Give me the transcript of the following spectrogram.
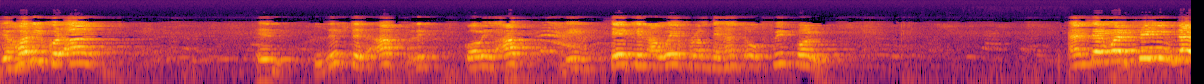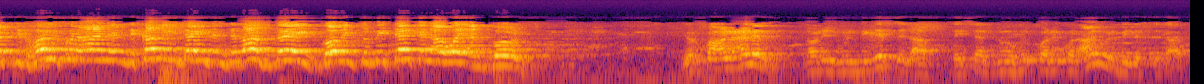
the Holy Quran is lifted up, going up, being taken away from the hands of people. And they were seeing that the Holy Quran in the coming days, in the last days, going to be taken away and burned. يرفع العلم, knowledge will be lifted up. They said the Holy Quran will be lifted up.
